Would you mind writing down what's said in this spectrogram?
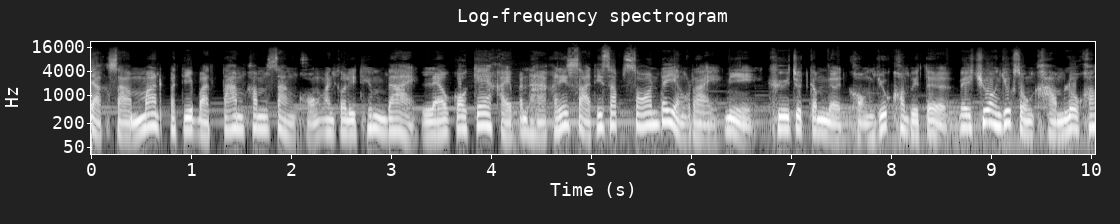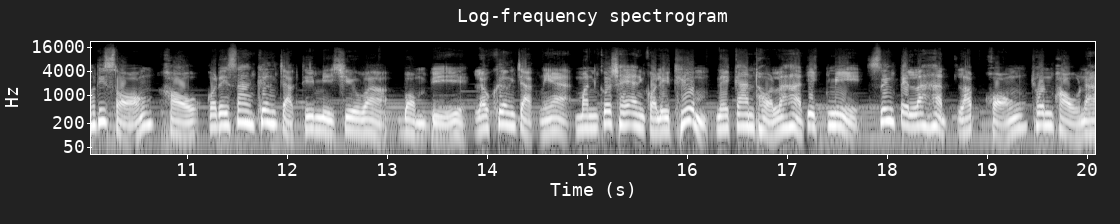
จักรสามารถปฏิบัติตามคำสั่งของอัลกอริทึมได้ แล้วก็แก้ไขปัญหาคณิตศาสตร์ที่ซับซ้อนได้อย่างไร นี่คือจุดกำเนิดของยุคคอมพิวเตอร์ ในช่วงยุคสงครามโลกครั้งที่ 2 เขาก็ได้สร้างเครื่องจักรที่มีชื่อว่าบอมบี แล้วเครื่องจักรเนี่ยมันก็ใช้อัลกอริทึมในการถอดรหัสอิกมีซึ่งเป็นรหัสลับของชนเผ่านา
